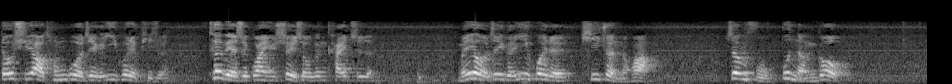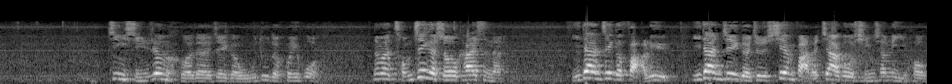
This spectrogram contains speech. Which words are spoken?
都需要通过这个议会的批准，特别是关于税收跟开支的，没有这个议会的批准的话。政府不能够进行任何的这个无度的挥霍。那么从这个时候开始呢，一旦这个法律，一旦这个就是宪法的架构形成了以后，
